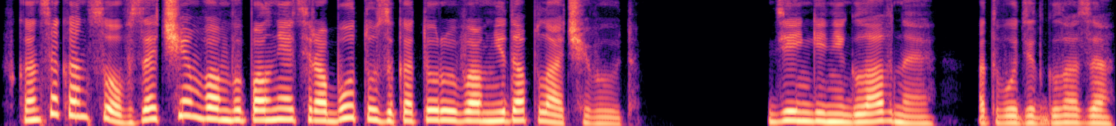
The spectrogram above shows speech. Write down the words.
В конце концов, зачем вам выполнять работу, за которую вам не доплачивают? Деньги не главное, отводит глаза.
